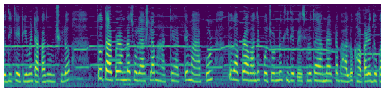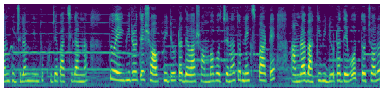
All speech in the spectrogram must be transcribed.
ওদিকে এটিএমে টাকা তুলছিল। তো তারপর আমরা চলে আসলাম হাঁটতে হাঁটতে মায়াপুর। তো তারপর আমাদের প্রচণ্ড খিদে পেয়েছিল তাই আমরা একটা ভালো খাবারের দোকান খুঁজছিলাম কিন্তু খুঁজে পাচ্ছিলাম না। তো এই ভিডিওতে সব ভিডিওটা দেওয়া সম্ভব হচ্ছে না। তো নেক্সট পার্টে আমরা বাকি ভিডিওটা দেবো। তো চলো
